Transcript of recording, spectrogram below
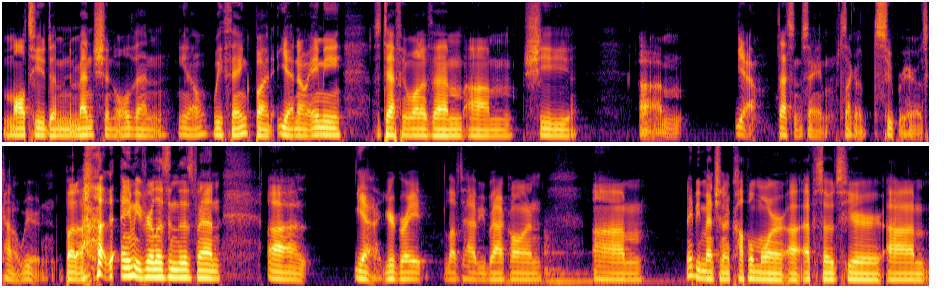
multi-dimensional than you know we think. But yeah, no, Amy is definitely one of them. Um, she, um, yeah, that's insane. It's like a superhero. It's kind of weird. But uh, Amy, if you're listening to this, man, uh, yeah, you're great. Love to have you back on. Um, maybe mention a couple more uh, episodes here. Um,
